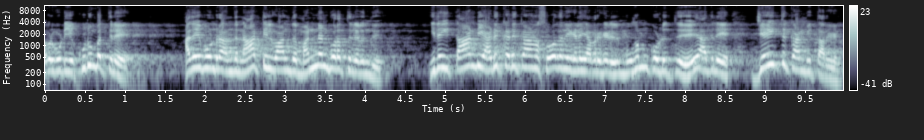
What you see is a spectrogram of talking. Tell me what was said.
அவர்களுடைய குடும்பத்திலே அதே போன்று அந்த நாட்டில் வாழ்ந்த மன்னன் புறத்திலிருந்து இதை தாண்டி அடுக்கடுக்கான சோதனைகளை அவர்கள் முகம் கொடுத்து அதிலே ஜெயித்து காண்பித்தார்கள்.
